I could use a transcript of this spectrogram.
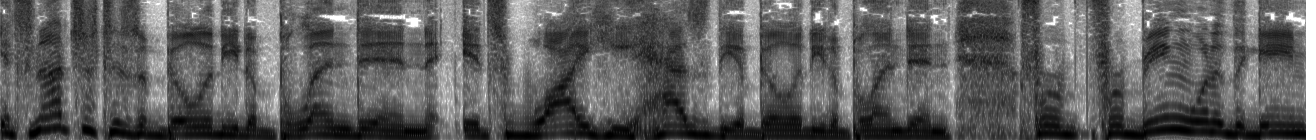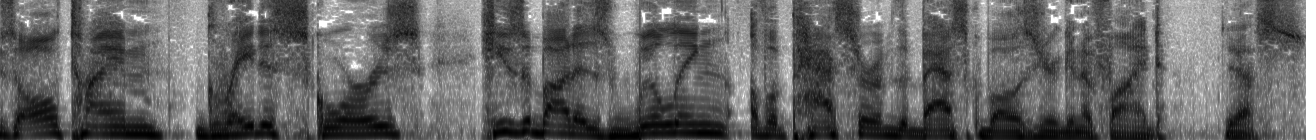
it's not just his ability to blend in; it's why he has the ability to blend in. For for being one of the game's all time greatest scorers, he's about as willing of a passer of the basketball as you're going to find Yes.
